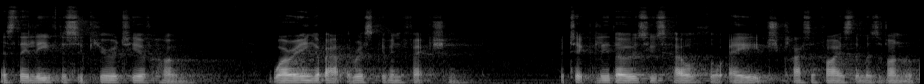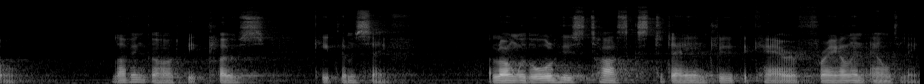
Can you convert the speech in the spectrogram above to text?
as they leave the security of home, worrying about the risk of infection, particularly those whose health or age classifies them as vulnerable. Loving God, be close, keep them safe, along with all whose tasks today include the care of frail and elderly.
